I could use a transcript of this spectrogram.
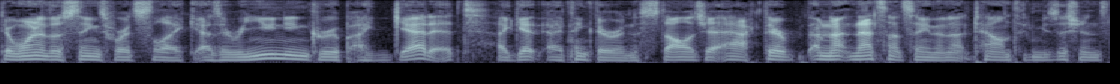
They're one of those things where it's like, as a reunion group, I get it. I get. I think they're a nostalgia act. They're. I'm not. And that's not saying they're not talented musicians.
